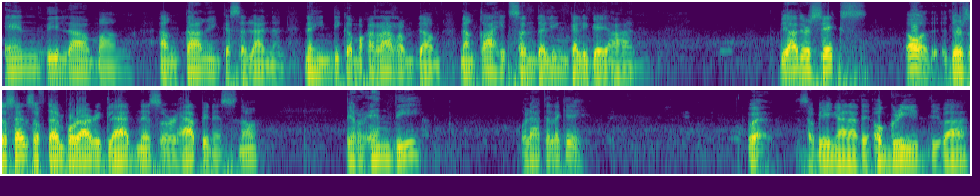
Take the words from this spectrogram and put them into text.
envy lamang ang tanging kasalanan na hindi ka makararamdam ng kahit sandaling kaligayahan. The other six, oh, th- there's a sense of temporary gladness or happiness, no? Pero envy, wala talaga eh. Well, sabihin nga natin, oh greed, di ba?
